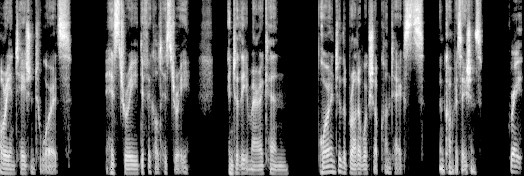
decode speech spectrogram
orientation towards history, difficult history, into the American or into the broader workshop contexts and conversations. Great.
